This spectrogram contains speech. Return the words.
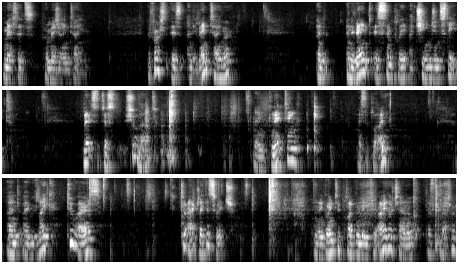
methods for measuring time. The first is an event timer and an event is simply a change in state. Let's just show that. I'm connecting my supply and I would like two wires to act like a switch and I'm going to plug them into either channel, doesn't matter.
